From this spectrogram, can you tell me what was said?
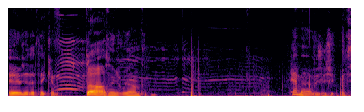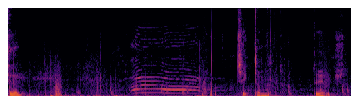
Evde de tekim. Daha az önce uyandım. Hemen video çekmek istedim. Çektim. Birinci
